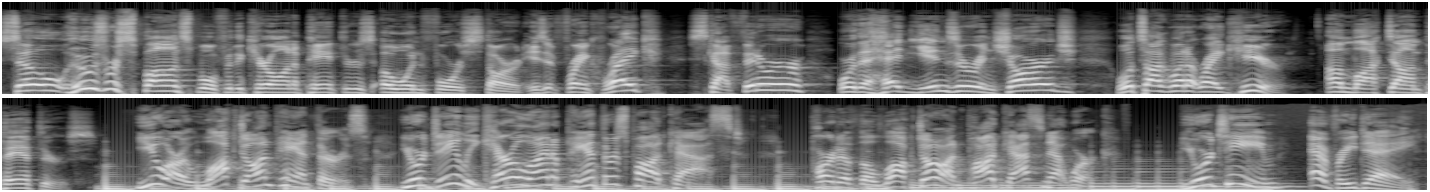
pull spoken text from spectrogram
So, who's responsible for the Carolina Panthers 0 4 start? Is it Frank Reich, Scott Fitterer, or the head Yinzer in charge? We'll talk about it right here on Locked On Panthers. You are Locked On Panthers, your daily Carolina Panthers podcast. Part of the Locked On Podcast Network. Your team every day.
